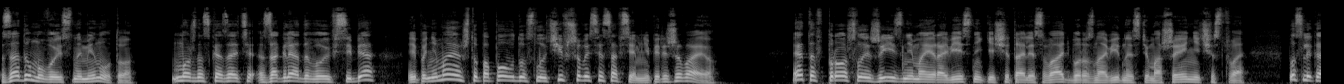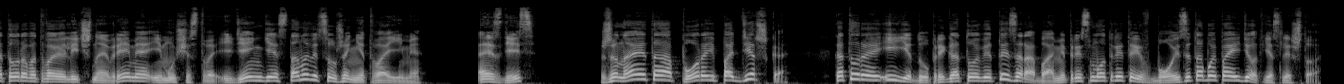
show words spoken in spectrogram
Задумываюсь на минуту, можно сказать, заглядываю в себя и понимаю, что по поводу случившегося совсем не переживаю. Это в прошлой жизни мои ровесники считали свадьбу разновидностью мошенничества – после которого твое личное время, имущество и деньги становятся уже не твоими. А здесь жена — это опора и поддержка, которая и еду приготовит, и за рабами присмотрит, и в бой за тобой пойдет, если что.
